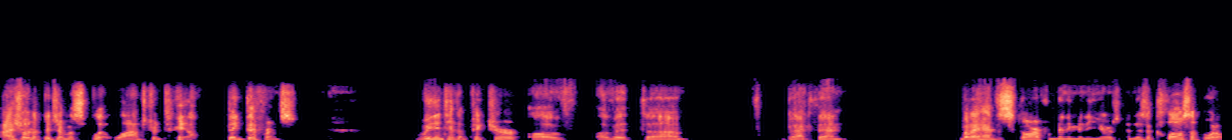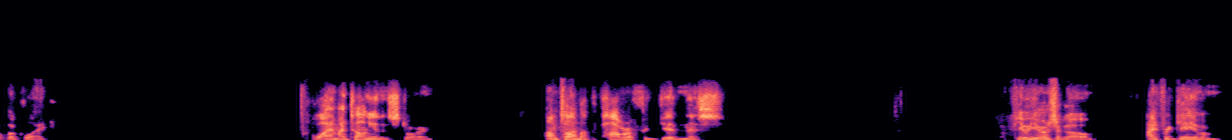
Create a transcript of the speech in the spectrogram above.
I showed a picture of a split lobster tail. Big difference. We didn't take a picture of of it uh, back then, but I had the scar for many many years, and there's a close up of what it looked like. Why am I telling you this story? I'm talking about the power of forgiveness. A few years ago, I forgave him.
